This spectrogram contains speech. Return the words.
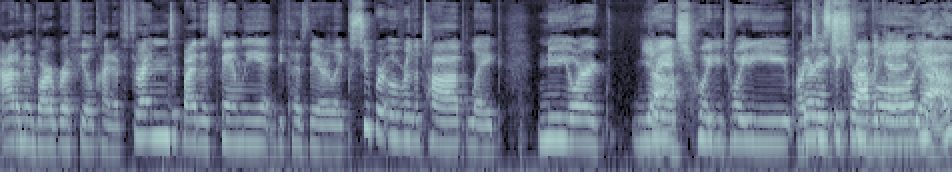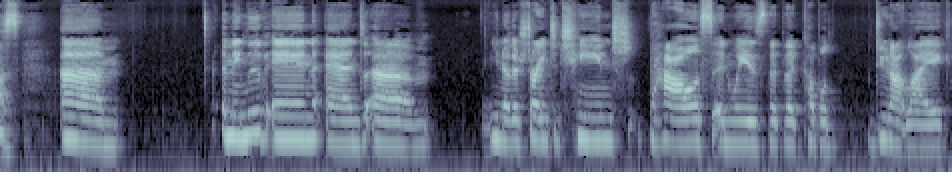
Adam and Barbara feel kind of threatened by this family because they are like super over the top, like New York Yeah. rich, hoity toity, artistic extravagant, people. yeah. Yes. Um, and they move in, and um, you know they're starting to change the house in ways that the couple do not like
